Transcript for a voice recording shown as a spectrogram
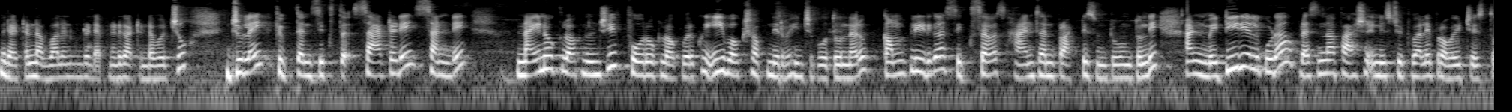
మీరు అటెండ్ అవ్వాలనుకుంటే డెఫినెట్గా అటెండ్ అవ్వచ్చు. July fifth and sixth Saturday Sunday nine o'clock నుంచి ఫోర్ ఓ క్లాక్ వరకు ఈ వర్క్షాప్ నిర్వహించబోతున్నారు. కంప్లీట్గా six hours hands and practice ఉంటూ ఉంటుంది. అండ్ మెటీరియల్ కూడా ప్రసన్న ఫ్యాషన్ ఇన్స్టిట్యూట్ వాళ్ళే ప్రొవైడ్ చేస్తూ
